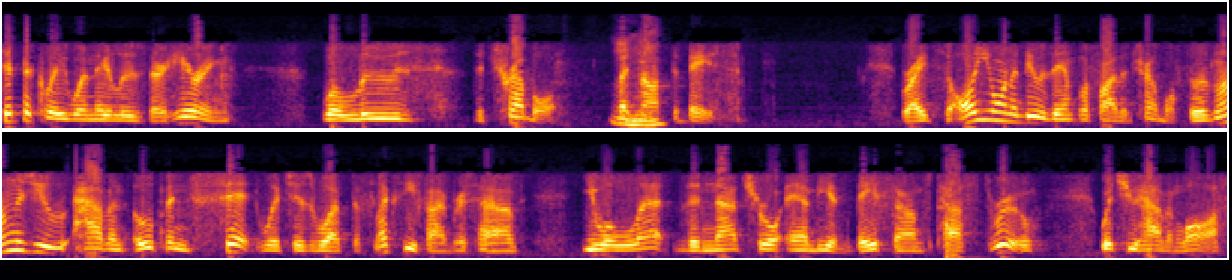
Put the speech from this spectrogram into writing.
typically when they lose their hearing will lose the treble but Mhm. not the bass. Right? So all you want to do is amplify the treble. So as long as you have an open fit, which is what the flexi fibers have, you will let the natural ambient bass sounds pass through, which you haven't lost,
